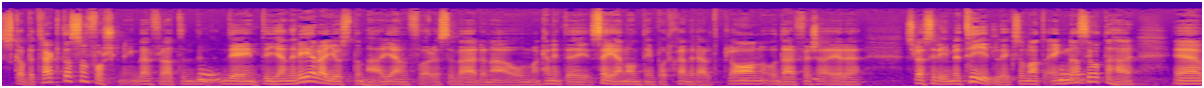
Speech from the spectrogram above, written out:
ska betraktas som forskning därför att mm. det inte genererar just de här jämförelsevärdena och man kan inte säga någonting på ett generellt plan och därför så är det slöseri med tid liksom, att ägna sig åt det här. Eh,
